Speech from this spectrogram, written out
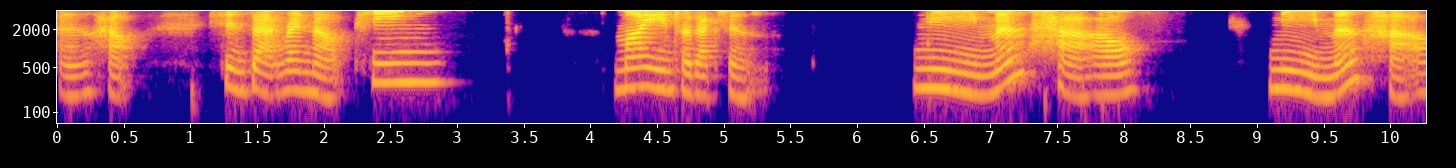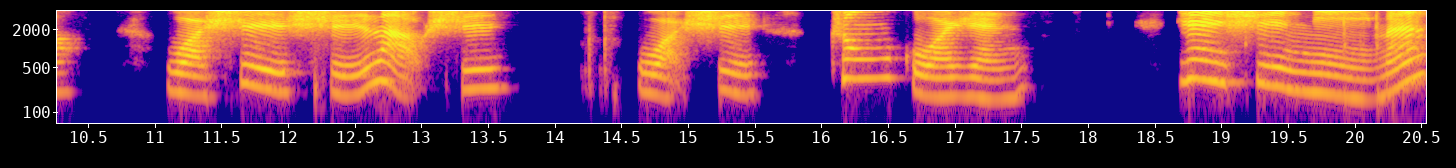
很好，现在 right now 听 my introduction。你们好，你们好，我是石老师，我是中国人，认识你们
